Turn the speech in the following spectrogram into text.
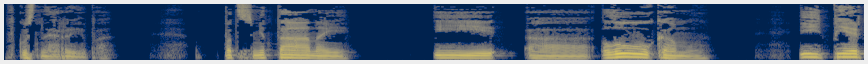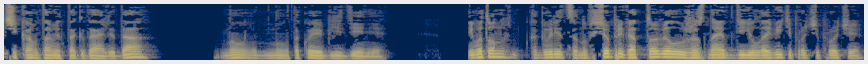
Вкусная рыба. Под сметаной и а, луком и перчиком там и так далее, да? Ну, ну, такое объедение. И вот он, как говорится, ну, все приготовил, уже знает, где ее ловить и прочее, прочее.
